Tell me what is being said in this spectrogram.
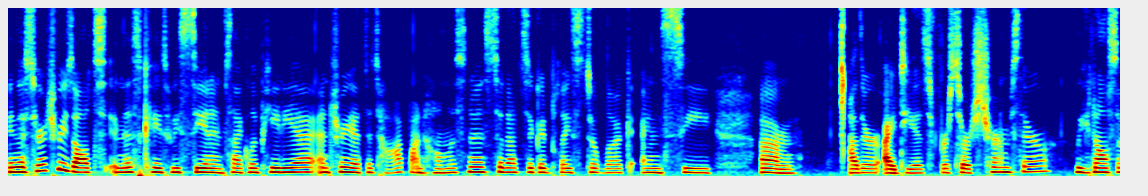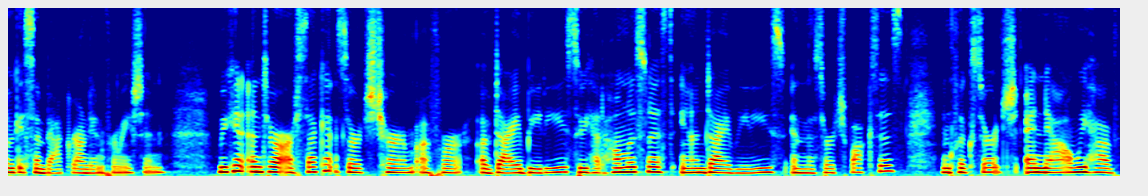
In the search results, in this case, we see an encyclopedia entry at the top on homelessness, so that's a good place to look and see um, other ideas for search terms there. We can also get some background information. We can enter our second search term of, for, of diabetes. So we had homelessness and diabetes in the search boxes and click search. And now we have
